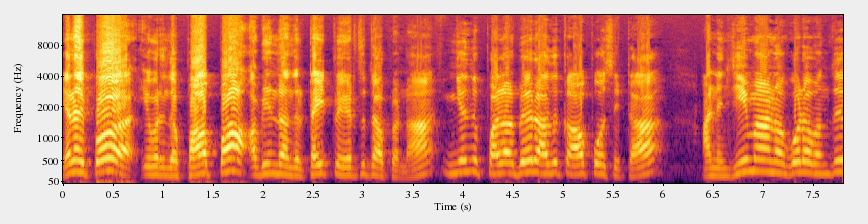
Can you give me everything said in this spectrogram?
ஏன்னா இப்போ இவர் இந்த பாப்பா அப்படின்ற அந்த டைட்டில் எடுத்துட்டாப்புலன்னா இங்கேருந்து பல பேர் அதுக்கு ஆப்போசிட்டாக அண்ணன் ஜீமானை கூட வந்து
